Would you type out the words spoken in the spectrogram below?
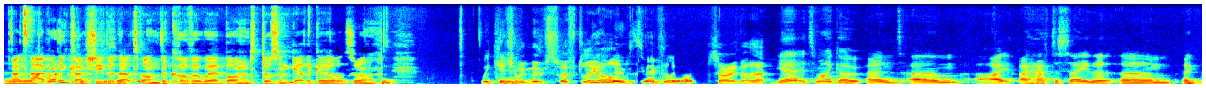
It's Uh, ironic, actually, that that's on the cover where Bond doesn't get the girl as well. We can Shall we move swiftly we on? move swiftly on. Sorry about that. Yeah, it's my go, and um, I, I have to say that um, I,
